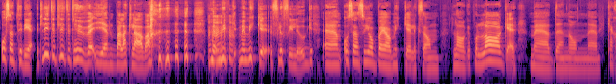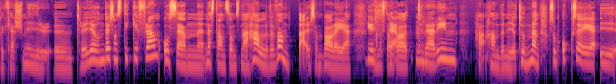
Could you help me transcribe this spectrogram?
och sen till det ett litet, litet huvud i en balaklava med, mycket, med mycket fluffig lugg. Ehm, och sen så jobbar jag mycket liksom lager på lager med eh, någon eh, kanske kashmirtröja under som sticker fram och sen eh, nästan som såna här halvvantar som bara är, Just man nästan det. bara trär in ha- handen i och tummen som också är i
